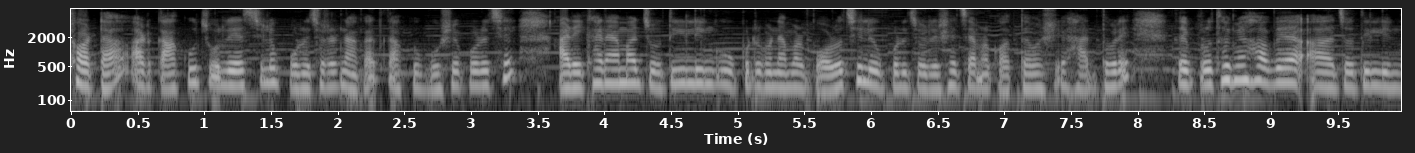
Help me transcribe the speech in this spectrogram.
ছটা। আর কাকু চলে এসেছিল পৌনে ছটা নাগাদ। কাকু বসে পড়েছে। আর এখানে আমার জ্যোতির্লিঙ্গ উপরে মানে আমার বড় ছেলে উপরে চলে এসেছে আমার কর্তাবাসীর হাত ধরে। তাই প্রথমে হবে জ্যোতির্লিঙ্গ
